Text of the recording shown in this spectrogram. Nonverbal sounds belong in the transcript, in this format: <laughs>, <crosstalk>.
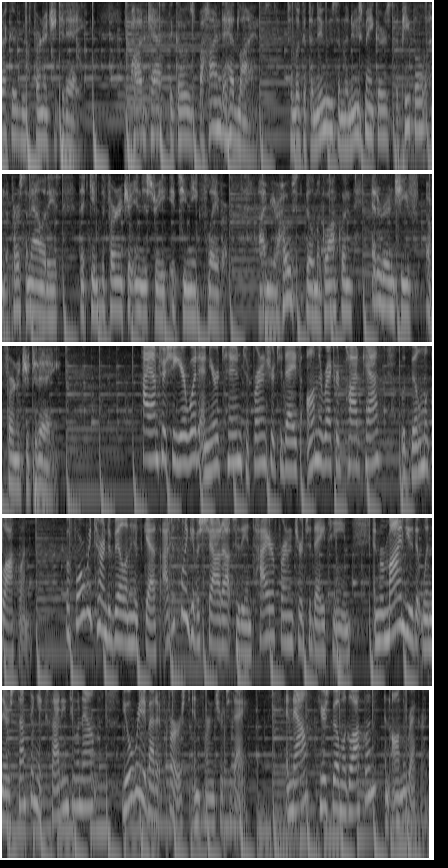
Record with Furniture Today, a podcast that goes behind the headlines to look at the news and the newsmakers, the people and the personalities that give the furniture industry its unique flavor. I'm your host, Bill McLaughlin, editor in chief of Furniture Today. Hi, I'm Trisha Yearwood, and you're tuned to Furniture Today's On the Record podcast with Bill McLaughlin. Before we turn to Bill and his guests, I just want to give a shout out to the entire Furniture Today team and remind you that when there's something exciting to announce, you'll read about it first in Furniture Today. And now, here's Bill McLaughlin and On the Record.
